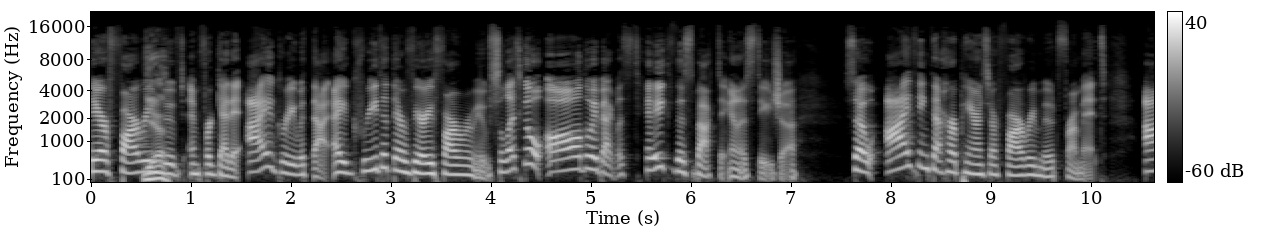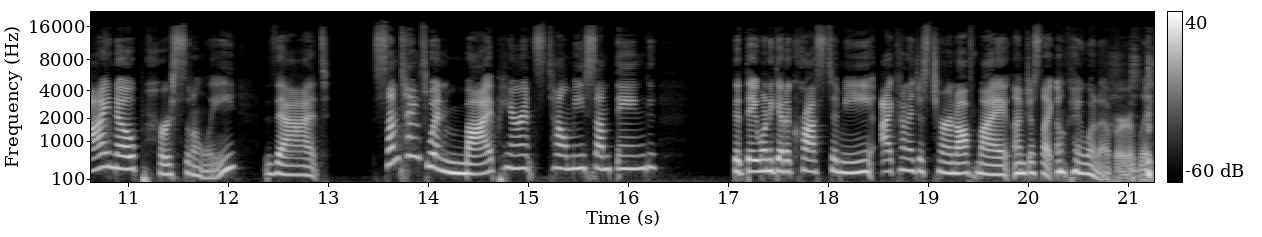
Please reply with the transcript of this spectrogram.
They are far Yeah. removed and forget it. I agree with that. I agree that they're very far removed. So let's go all the way back. Let's take this back to Anastasia. So I think that her parents are far removed from it. I know personally that sometimes when my parents tell me something that they want to get across to me, I kind of just turn off my, I'm just like, okay, whatever. Like,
